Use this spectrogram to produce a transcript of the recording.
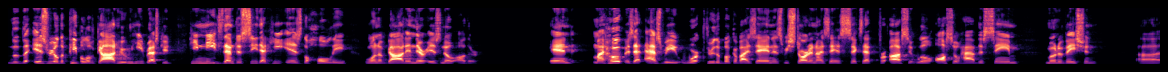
the, the, Israel, the people of God whom he rescued. He needs them to see that he is the Holy One of God and there is no other. And my hope is that as we work through the book of Isaiah and as we start in Isaiah 6, that for us it will also have the same motivation. Uh,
